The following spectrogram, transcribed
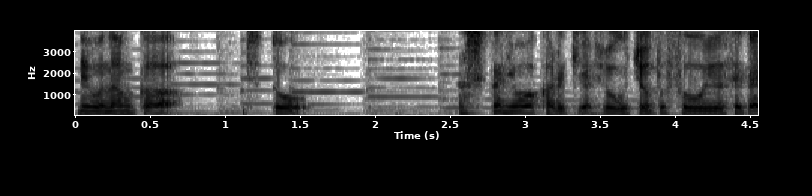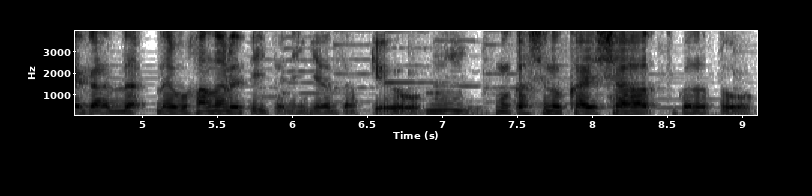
でもなんか、ちょっと、確かにわかる気がし僕ちょっとそういう世界からだだいぶ離れていた人間だったんですけど、うん、昔の会社とかだと、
